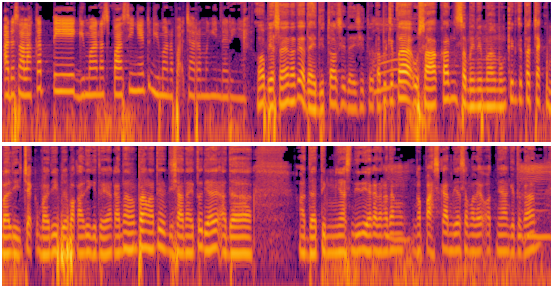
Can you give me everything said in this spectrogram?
ada salah ketik gimana spasinya itu gimana Pak cara menghindarinya? Oh biasanya nanti ada editor sih dari situ. Tapi Oh. kita usahakan seminimal mungkin kita cek kembali, cek kembali berapa kali gitu ya. Karena memang nanti di sana itu dia ada ada timnya sendiri ya. Kadang-kadang Hmm. ngepaskan dia sama layoutnya gitu kan. Hmm,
